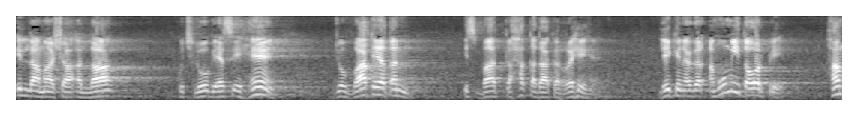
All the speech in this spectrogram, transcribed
اللہ ماشاء اللہ، کچھ لوگ ایسے ہیں جو واقعتا اس بات کا حق ادا کر رہے ہیں۔ لیکن اگر عمومی طور پہ ہم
